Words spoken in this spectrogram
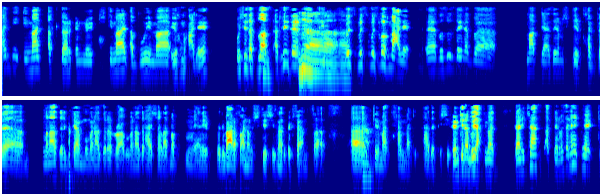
عندي إيمان أكثر إنه احتمال أبوي ما يغمى عليه which is a plus. at least, at least آه. مش مش مش مغمى عليه. آه، بخصوص زينب آه، ما يعني زينب مش كثير بتحب مناظر الدم ومناظر الرعب ومناظر هاي الشغلات. ما يعني اللي بعرفه عنها مش كثير شيء not big fan ف. يمكن ما تتحمل هذا الشيء فيمكن أبوي احتمال. يعني chance أكثر بس أنا هيك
